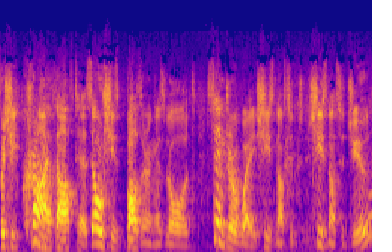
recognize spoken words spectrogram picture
for she crieth after us. Oh, she's bothering us, Lord. Send her away. She's not a, she's not a Jew.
